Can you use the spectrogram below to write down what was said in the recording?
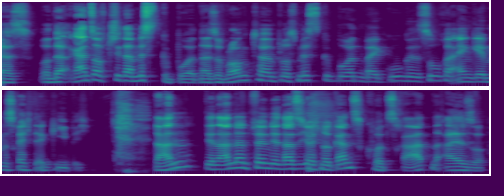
Das, und da, ganz oft steht da Mistgeburten. Also Wrong Turn plus Mistgeburten bei Google-Suche eingeben ist recht ergiebig. Dann den anderen Film, den lasse ich euch nur ganz kurz raten. Also,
